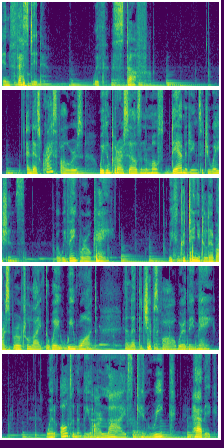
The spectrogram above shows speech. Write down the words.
infested with stuff. And as Christ followers, we can put ourselves in the most damaging situations, but we think we're okay. We can continue to live our spiritual life the way we want and let the chips fall where they may. When ultimately our lives can wreak havoc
